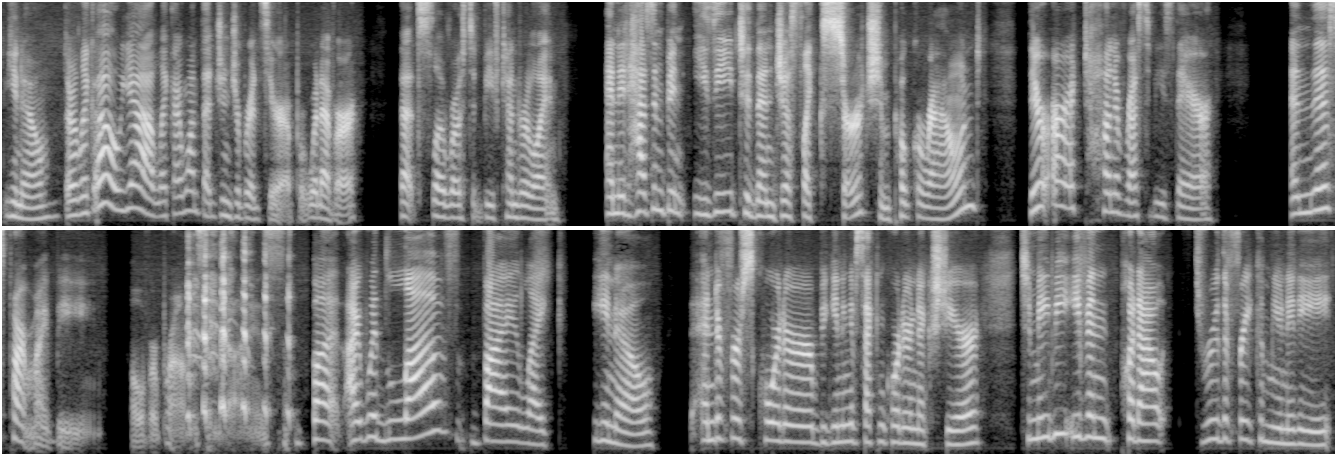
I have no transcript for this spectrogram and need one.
you know, they're like, oh, yeah, like I want that gingerbread syrup or whatever, that slow roasted beef tenderloin and it hasn't been easy to then just like search and poke around. There are a ton of recipes there. And this part might be over promising, guys. but I would love by like, you know, the end of first quarter, beginning of second quarter next year to maybe even put out through the free community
